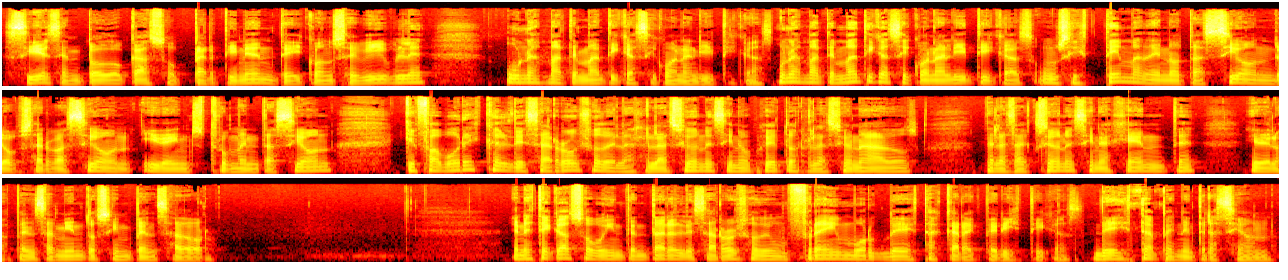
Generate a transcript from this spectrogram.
si es en todo caso pertinente y concebible, unas matemáticas psicoanalíticas. Unas matemáticas psicoanalíticas, un sistema de notación, de observación y de instrumentación que favorezca el desarrollo de las relaciones sin objetos relacionados, de las acciones sin agente y de los pensamientos sin pensador. En este caso voy a intentar el desarrollo de un framework de estas características, de esta penetración.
